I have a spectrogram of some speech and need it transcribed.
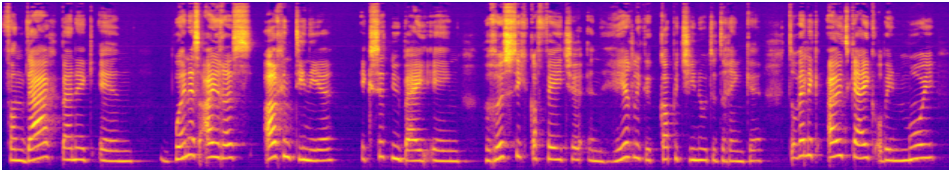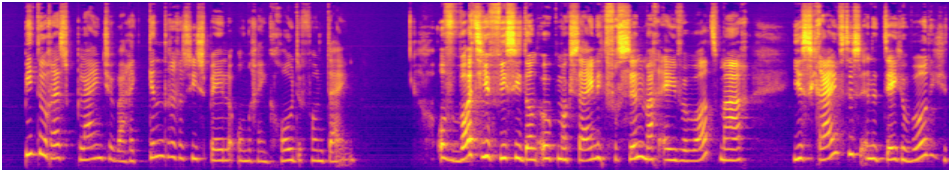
Vandaag ben ik in Buenos Aires, Argentinië. Ik zit nu bij een rustig cafeetje een heerlijke cappuccino te drinken, terwijl ik uitkijk op een mooi pittoresk pleintje waar ik kinderen zie spelen onder een grote fontein. Of wat je visie dan ook mag zijn, ik verzin maar even wat, maar je schrijft dus in de tegenwoordige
